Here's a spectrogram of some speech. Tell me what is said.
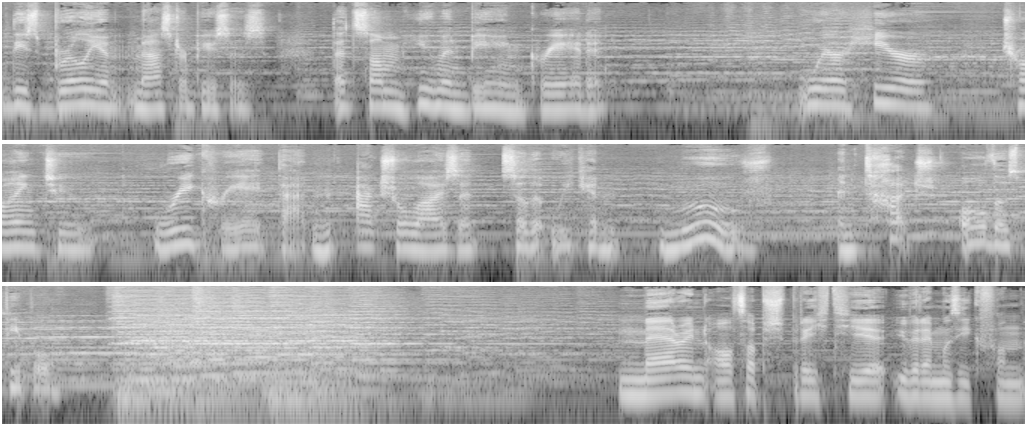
These brilliant masterpieces that some human being created. We're here trying to recreate that and actualize it so that we can move and touch all those people. Marin Alsop spricht hier über die Musik von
